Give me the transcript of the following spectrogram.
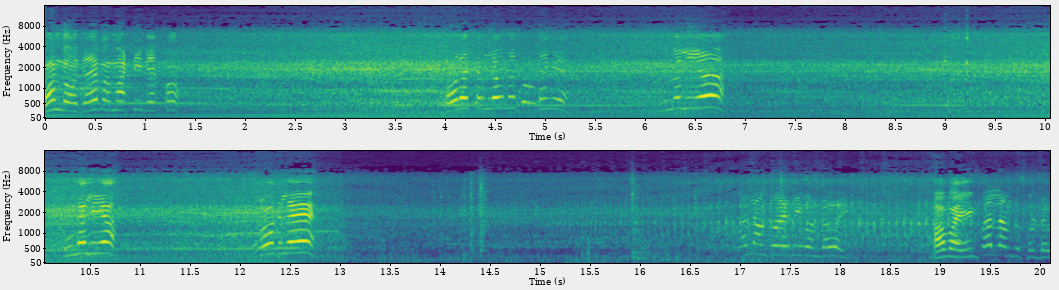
बंद हो जाए माटी देखो। थोड़े कर लो उन्हें तोड़ेंगे। तूने लिया? तूने लिया? रोक ले। तो हाँ भाई। पहला तो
